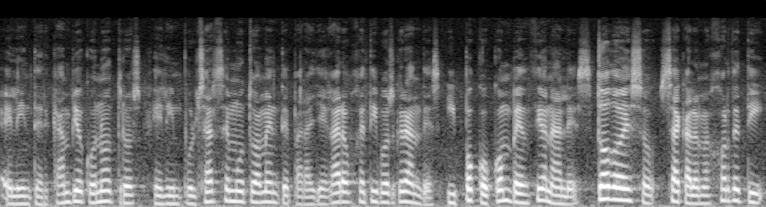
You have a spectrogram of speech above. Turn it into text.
el intercambio con otros, el impulsarse mutuamente para llegar a objetivos grandes y poco convencionales, todo eso saca lo mejor de ti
